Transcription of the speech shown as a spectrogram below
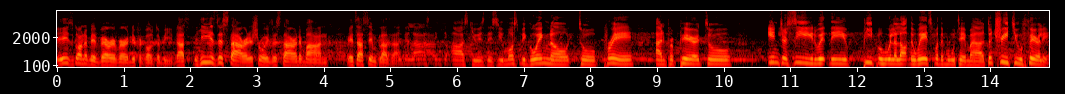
he's going to be very, very difficult to beat. That's he is the star of the show. He's the star of the barn. It's as simple as that. The last thing to ask you is this: You must be going now to pray and prepare to intercede with the people who will allot the weights for the Mute Mile to treat you fairly.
